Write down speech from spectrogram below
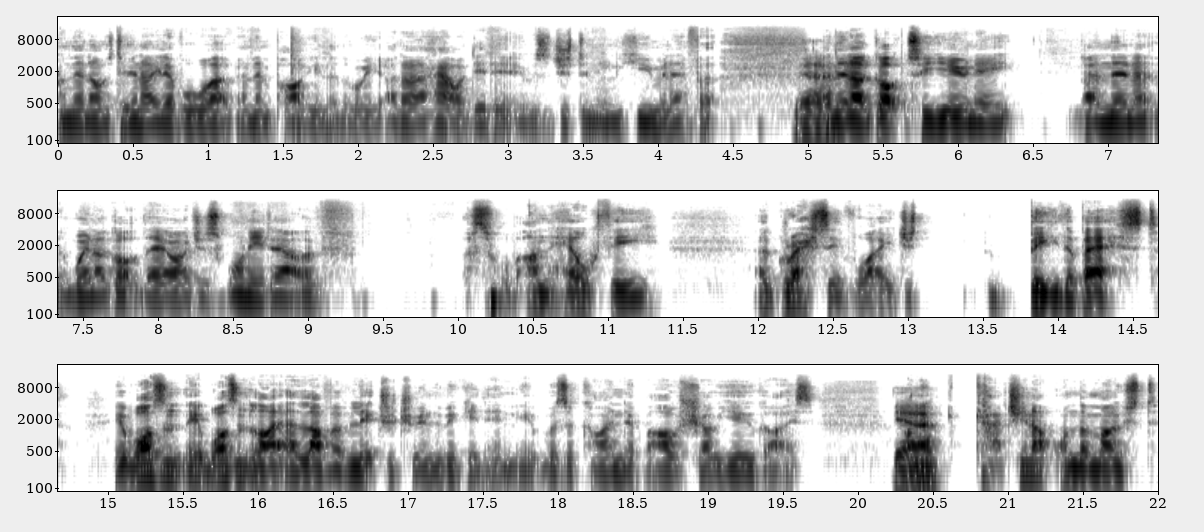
and then I was doing A level work and then partying at the week. I don't know how I did it. It was just an inhuman effort. Yeah. And then I got to uni, and then when I got there, I just wanted out of a sort of unhealthy, aggressive way, just be the best. It wasn't. It wasn't like a love of literature in the beginning. It was a kind of I'll show you guys. yeah. I'm catching up on the most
